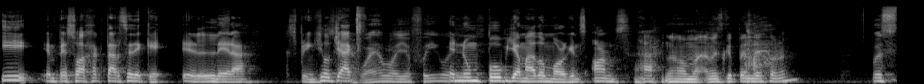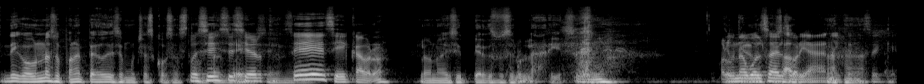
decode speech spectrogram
y empezó a jactarse de que él era Spring Hill Jack en un pub llamado Morgan's Arms. No mames, qué pendejo, ¿no? Pues digo, uno se pone pedo y dice muchas cosas. Pues sí, sí, es cierto. Sí, sí, cabrón. Lo no dice pierde su celular y eso. Una bolsa de Soriana y que no sé qué.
